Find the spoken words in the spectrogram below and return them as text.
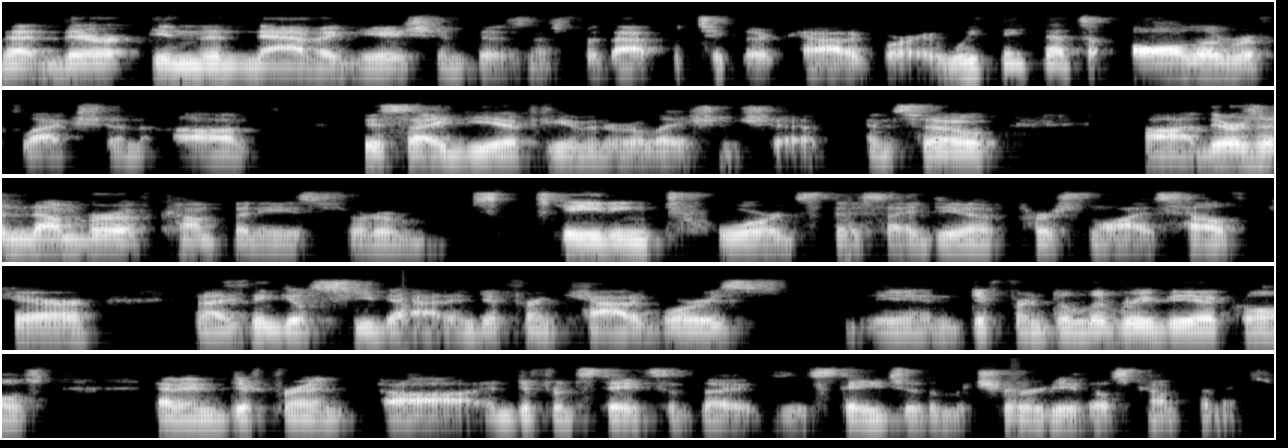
that they're in the navigation business for that particular category. We think that's all a reflection of this idea of human relationship. And so uh, there's a number of companies sort of skating towards this idea of personalized healthcare. And I think you'll see that in different categories, in different delivery vehicles, and in different uh, in different states of the stage of the maturity of those companies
